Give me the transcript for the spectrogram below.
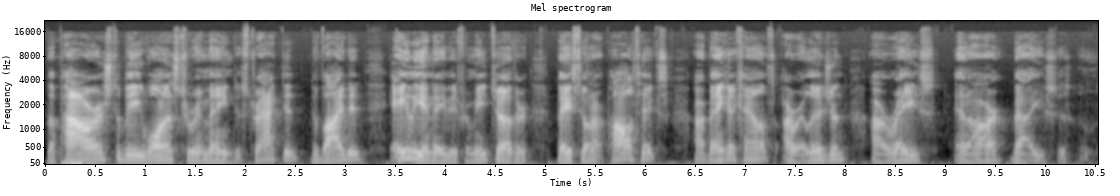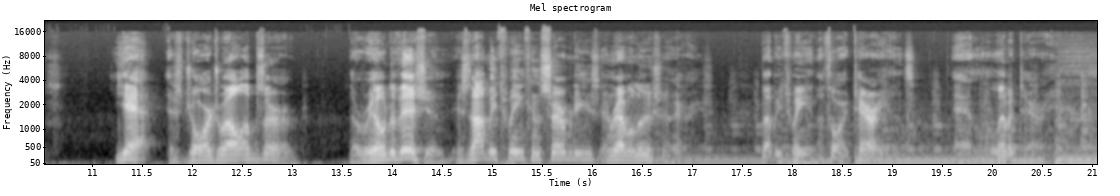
the powers to be want us to remain distracted, divided, alienated from each other based on our politics, our bank accounts, our religion, our race, and our value systems. Yet, as George Orwell observed, the real division is not between conservatives and revolutionaries, but between authoritarians and libertarians.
